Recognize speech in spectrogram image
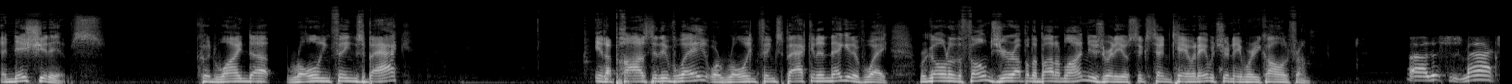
Initiatives could wind up rolling things back in a positive way or rolling things back in a negative way. We're going to the phones. You're up on the bottom line. News Radio 610 KONA. What's your name? Where are you calling from? Uh, this is Max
